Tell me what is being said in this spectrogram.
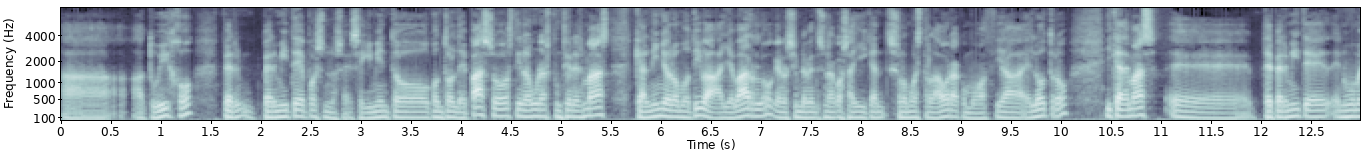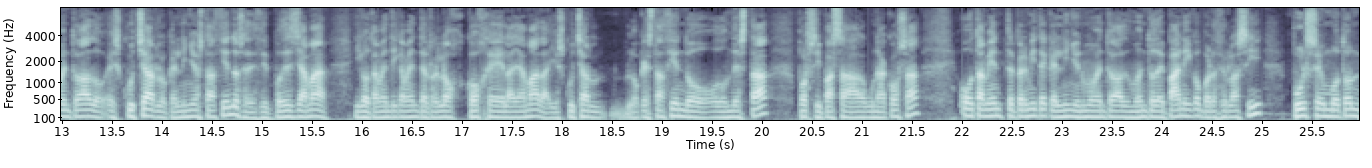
a, tu hijo, permite, pues no sé, seguimiento, control de pasos, tiene algunas funciones más que al niño lo motiva a llevarlo, que no simplemente es una cosa ahí que solo muestra la hora como hacía el otro, y que además eh, te permite en un momento dado escuchar lo que el niño está haciendo, es decir, puedes llamar y automáticamente el reloj coge la llamada y escuchar lo que está haciendo o dónde está, por si pasa alguna cosa, o también te permite que el niño en un momento dado, en un momento de pánico, por decirlo así, pulse un botón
